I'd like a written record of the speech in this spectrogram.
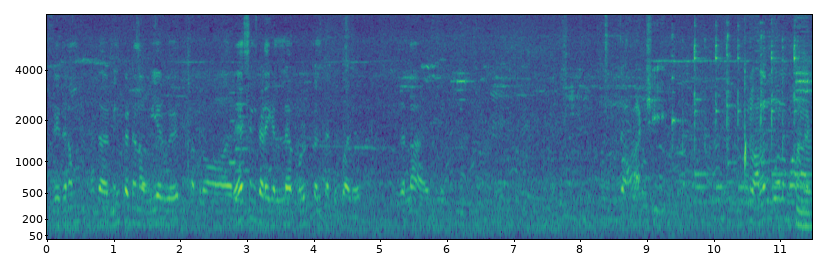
இன்றைய தினம் அந்த மின்கட்டண உயர்வு அப்புறம் ரேஷன் கடைகளில் பொருட்கள் தட்டுப்பாடு இதெல்லாம் இருக்கு. இந்த ஆட்சி. ஒரு அலங்கோலமான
